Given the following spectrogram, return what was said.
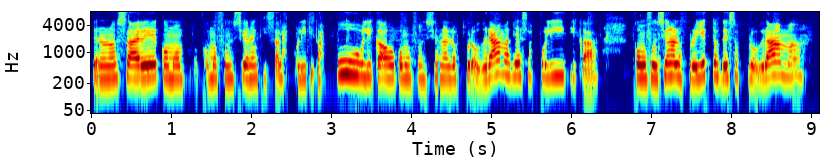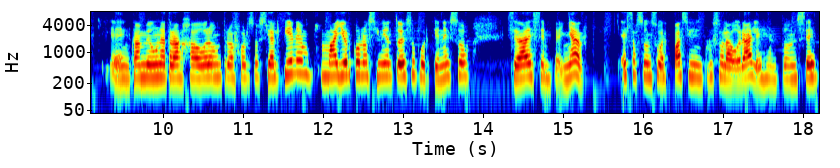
Pero no sabe cómo, cómo funcionan quizás las políticas públicas o cómo funcionan los programas de esas políticas, cómo funcionan los proyectos de esos programas. En cambio, una trabajadora o un trabajador social tiene mayor conocimiento de eso porque en eso se va a desempeñar. Esos son sus espacios incluso laborales. Entonces,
